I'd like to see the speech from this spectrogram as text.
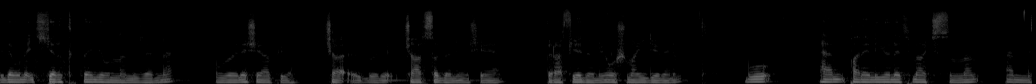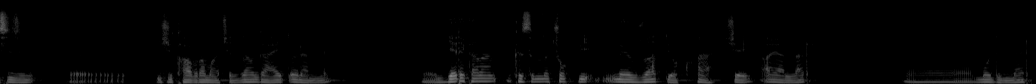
Bir de bunu iki kere tıklayınca bunların üzerine bu böyle şey yapıyor. Ça- böyle charts'a dönüyor şeye. Grafiğe dönüyor. Hoşuma gidiyor benim. Bu hem paneli yönetimi açısından hem de sizin e, işi kavrama açınızdan gayet önemli. E, geri kalan kısımda çok bir mevzuat yok. Ha şey ayarlar, e, modüller,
